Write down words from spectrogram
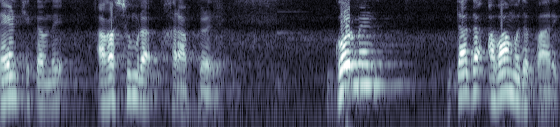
لینډ چې کوم دی هغه څومره خراب کړی دی ګورنمنت دا د عوامو د پاره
